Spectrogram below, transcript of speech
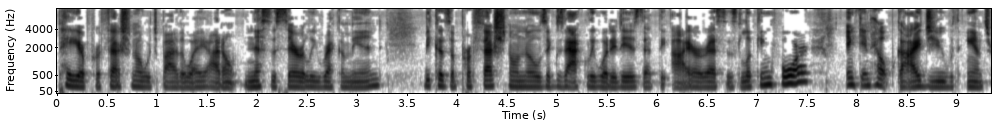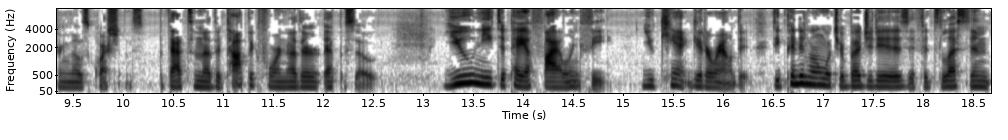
pay a professional, which by the way, I don't necessarily recommend because a professional knows exactly what it is that the IRS is looking for and can help guide you with answering those questions. But that's another topic for another episode. You need to pay a filing fee you can't get around it. Depending on what your budget is, if it's less than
